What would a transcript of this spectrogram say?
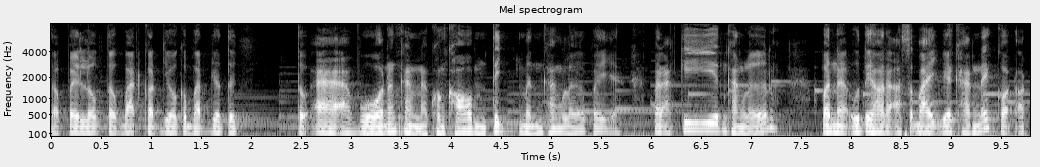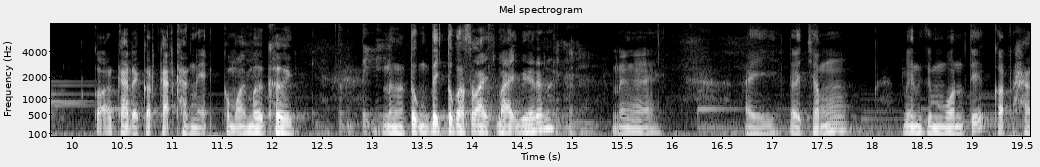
ដល់ពេលលោកទៅបាត់គាត់យកកបាត់យកទៅ ទៅអាអាវួរហ្នឹងខាងខាងក្រោមបន្តិចមិនខាងលើពេកប៉ុន្តែអាគៀនខាងលើណាប៉ុន្តែឧទាហរណ៍ថាអាស្បែកវាខាងនេះគាត់អត់គាត់អត់កាត់ឲ្យគាត់កាត់ខាងនេះកុំឲ្យមើលឃើញនឹងទុកបន្តិចទុកអាស្បែកស្បែកវាណាហ្នឹងហើយហើយដល់អញ្ចឹងមានគំមុនទៀតគាត់ហៅ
